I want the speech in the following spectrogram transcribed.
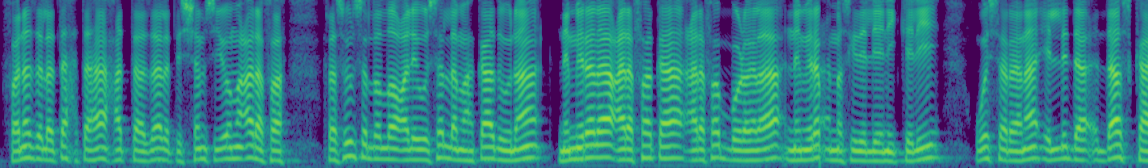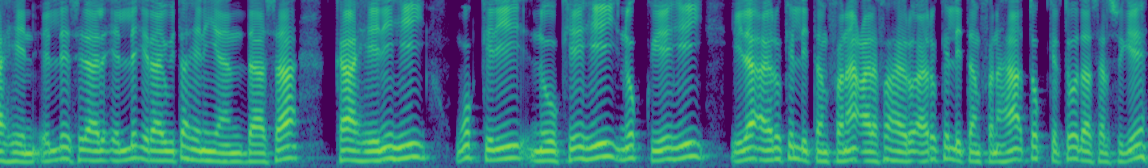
فنزل تحتها حتى زالت الشمس يوم عرفة. رسول صلى الله عليه وسلم كادونا نمرة لا عرفك عرفة بولا نمرة مسجد اللي كلي وسرنا اللي دا داس كاهن اللي سلال اللي إراويته هي داسا كاهنه وكلي نوكيهي نوكيهي توكل تو دا سلسجيه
